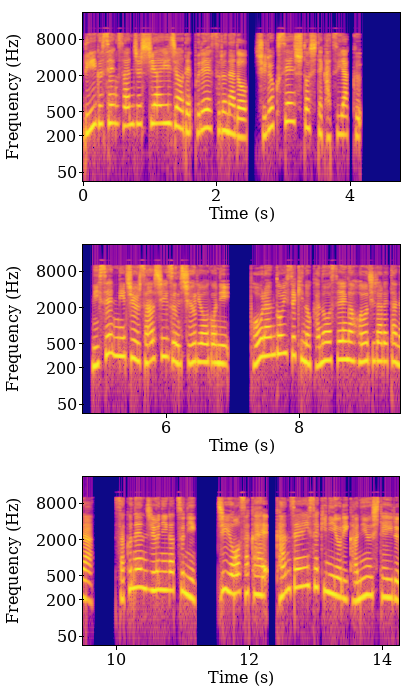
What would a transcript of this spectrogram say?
リーグ戦30試合以上でプレーするなど、主力選手として活躍。2023シーズン終了後に、ポーランド遺跡の可能性が報じられたが、昨年12月に、G 大阪へ完全移籍により加入している。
